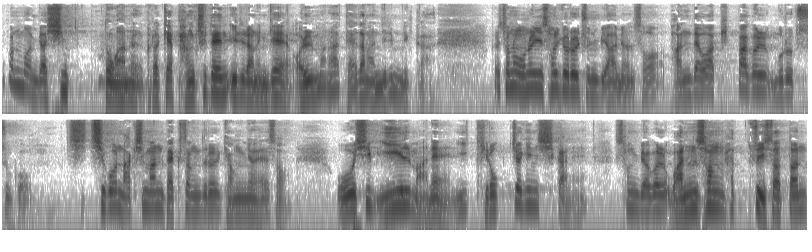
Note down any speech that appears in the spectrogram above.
혹은 뭐 몇십 동안을 그렇게 방치된 일이라는 게 얼마나 대단한 일입니까? 그래서 저는 오늘 이 설교를 준비하면서 반대와 핍박을 무릅쓰고 지치고 낙심한 백성들을 격려해서 52일 만에 이 기록적인 시간에 성벽을 완성할 수 있었던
